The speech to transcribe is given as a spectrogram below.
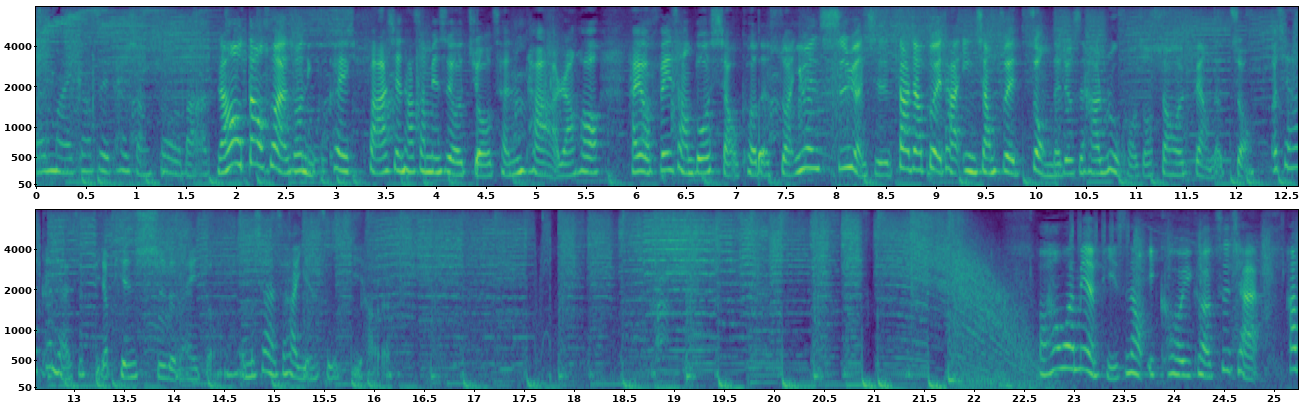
Oh my god，这也太享受了吧！然后倒出来的时候，你可以发现它上面是有九层塔，然后还有非常多小颗的蒜。因为思远其实大家对它印象最重的就是它入口的时候蒜味非常的重，而且它看起来是比较偏湿的那一种。我们现在吃它盐酥鸡好了。它外面的皮是那种一颗一颗，吃起来它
